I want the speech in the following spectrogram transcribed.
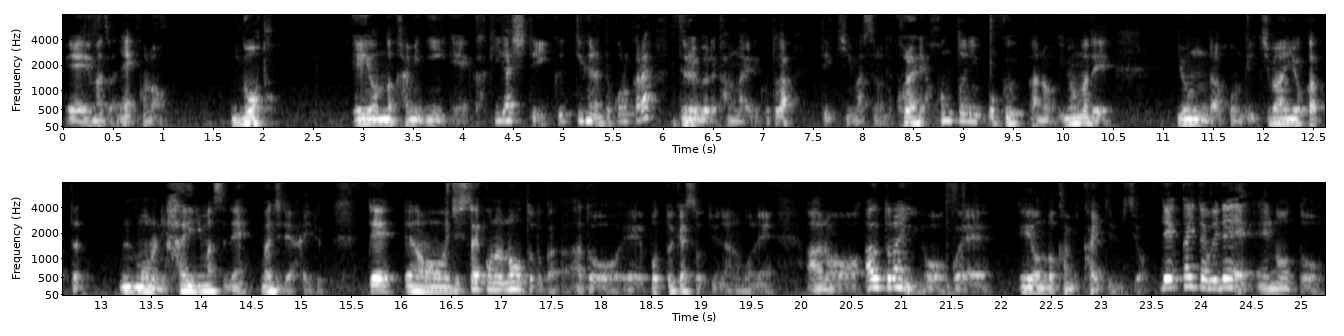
えー、まずはねこのノート A4 の紙に、えー、書き出していくっていうふうなところから0秒で考えることができますのでこれはね本当に僕あの今まで読んだ本で一番良かったものに入りますね。マジで入る。であの実際このノートとかあと、えー、ポッドキャストっていうのもねあのアウトラインをこれ A4 の紙書いてるんですよ。で書いた上で、え、ノートを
